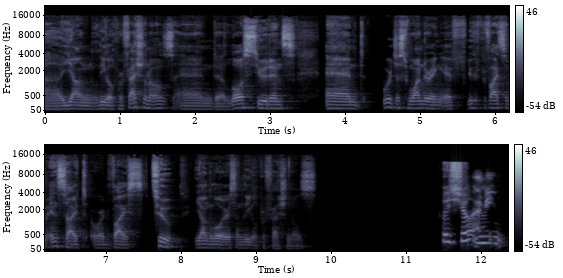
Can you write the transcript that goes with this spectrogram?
uh, young legal professionals and uh, law students, and we're just wondering if you could provide some insight or advice to young lawyers and legal professionals. For sure. I mean,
